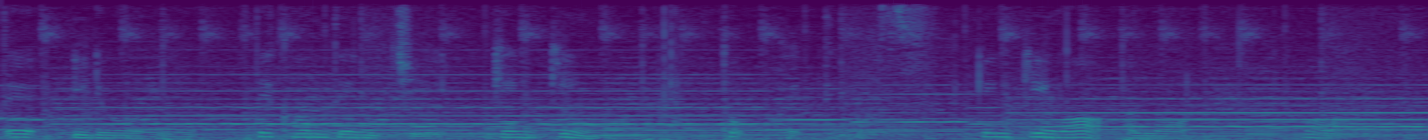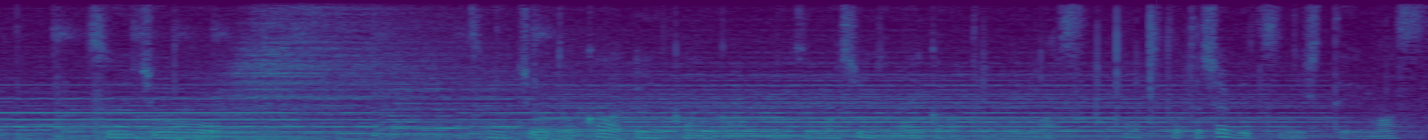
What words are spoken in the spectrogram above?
で医療品。で乾電池現金と入っています。現金はあの、まあ、通常通帳とか印鑑が望ましいんじゃないかなと思います。ちょっと私は別にしています。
